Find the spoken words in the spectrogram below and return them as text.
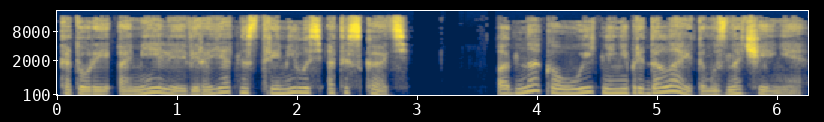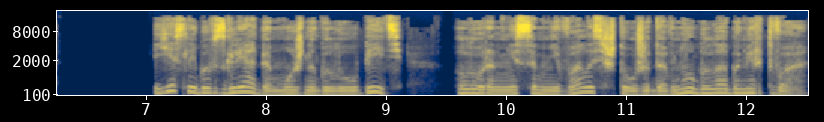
который Амелия, вероятно, стремилась отыскать. Однако Уитни не придала этому значения. Если бы взглядом можно было убить, Лорен не сомневалась, что уже давно была бы мертва.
